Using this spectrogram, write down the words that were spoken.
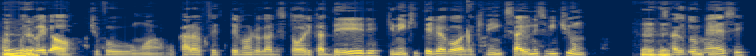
Uma hum. coisa legal. Tipo, uma, o cara teve uma jogada histórica dele, que nem que teve agora, que nem que saiu nesse 21. Uhum. Saiu do Messi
